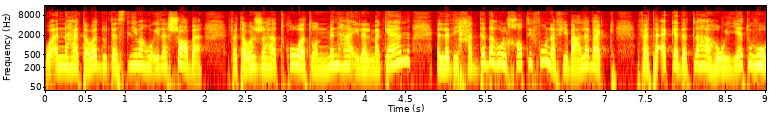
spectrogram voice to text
وأنها تود تسليمه إلى الشعبة فتوجهت قوة منها إلى المكان الذي حدده الخاطفون في بعلبك فتأكدت لها هويته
